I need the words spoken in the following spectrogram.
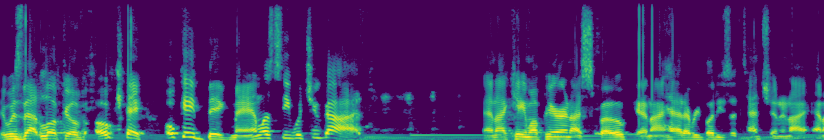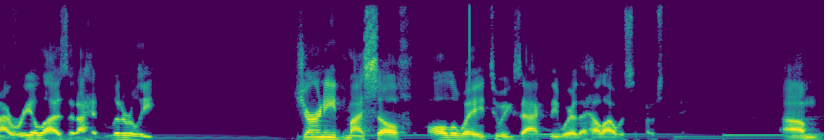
It was that look of, okay, okay, big man, let's see what you got. And I came up here and I spoke and I had everybody's attention and I and I realized that I had literally journeyed myself all the way to exactly where the hell I was supposed to be. Um,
